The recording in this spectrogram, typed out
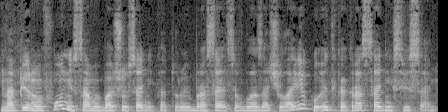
На первом фоне самый большой всадник, который бросается в глаза человеку, это как раз всадник с весами.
